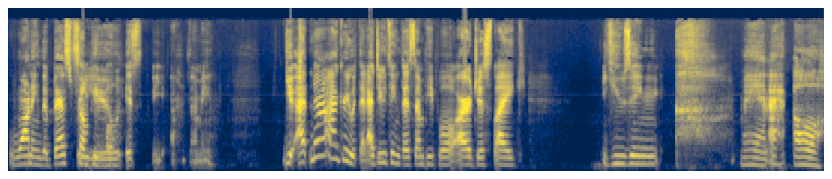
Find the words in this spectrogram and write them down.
wanting the best for Some you. people. It's yeah. I mean, yeah. I, no, I agree with that. I do think that some people are just like using. man, I oh.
